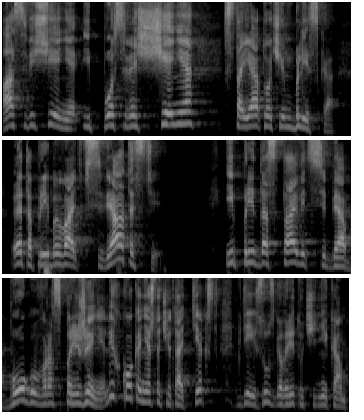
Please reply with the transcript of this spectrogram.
освящение и посвящение стоят очень близко. Это пребывать в святости и предоставить себя Богу в распоряжение. Легко, конечно, читать текст, где Иисус говорит ученикам,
